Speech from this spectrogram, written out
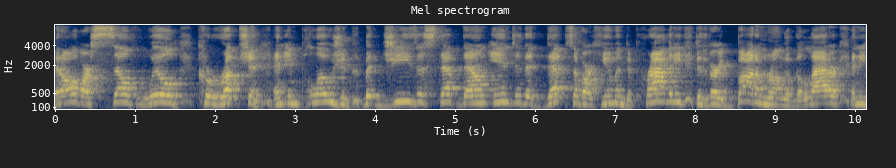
and all of our self willed corruption and implosion. But Jesus stepped down into the depths of our human depravity, to the very bottom rung of the ladder, and he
